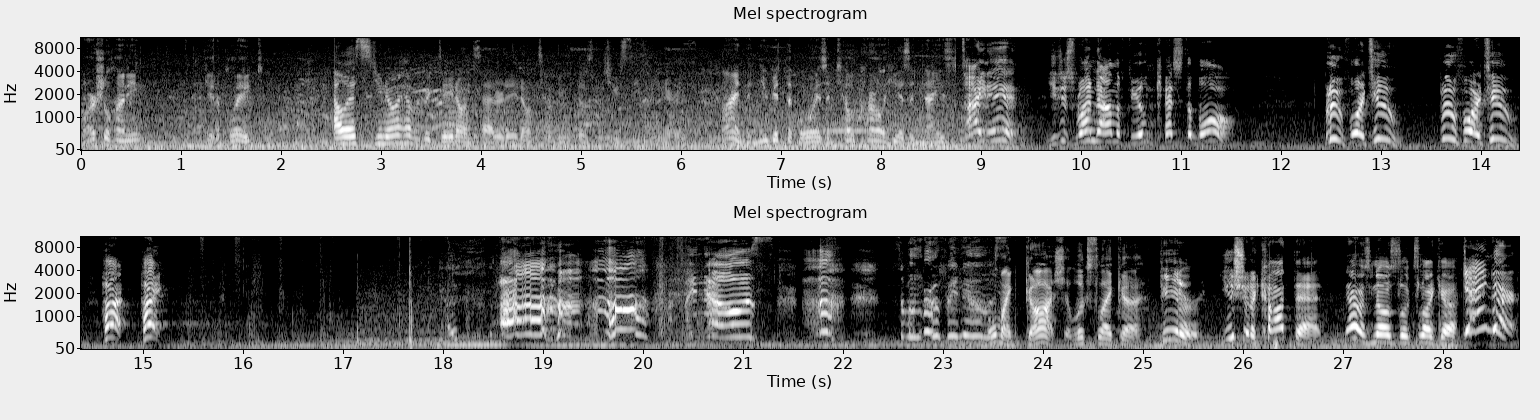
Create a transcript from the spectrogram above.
Marshall, honey, get a plate. Alice, you know I have a big date on Saturday. Don't tempt me with those juicy wieners. Fine, then you get the boys and tell Carl he has a nice. Tight end. You just run down the field and catch the ball. Blue 4-2. Blue 4-2. Hot, hi. Oh my gosh, it looks like a. Peter, you should have caught that. Now his nose looks like a. Ganger!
